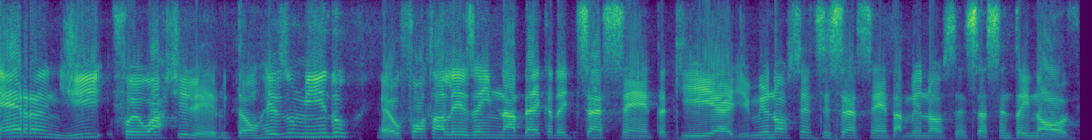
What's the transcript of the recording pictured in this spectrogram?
Erandi foi o artilheiro. Então, resumindo, é o Fortaleza na década de 60, que é de 1960 a 1969,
